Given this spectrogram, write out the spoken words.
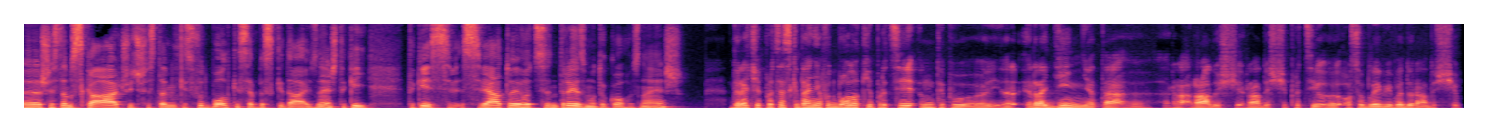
е, щось там скачуть, щось там якісь футболки себе скидають, знаєш, такий, такий свя- свято егоцентризму такого, знаєш. До речі, про це скидання футболок і про ці, ну, типу, е, радіння та е, радощі, радощі, про ці е, особливі види радощів.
